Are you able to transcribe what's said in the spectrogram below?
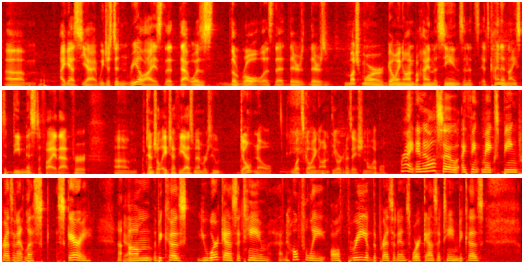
um, I guess yeah, we just didn't realize that that was the role. Is that there's there's much more going on behind the scenes, and it's it's kind of nice to demystify that for um, potential HFES members who don't know what's going on at the organizational level. Right, and it also I think makes being president less sc- scary, uh, Yeah. um, because you work as a team, and hopefully all three of the presidents work as a team. Because,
